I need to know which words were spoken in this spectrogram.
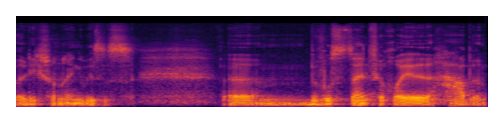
weil ich schon ein gewisses ähm, Bewusstsein für Reue habe.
